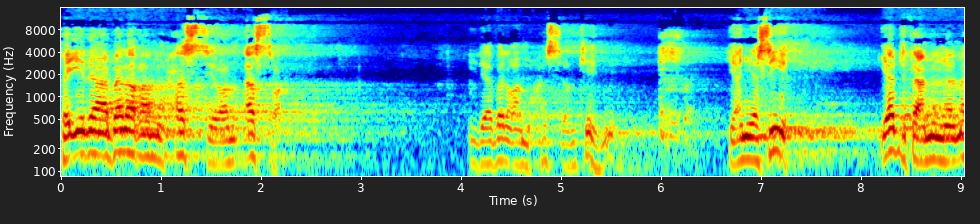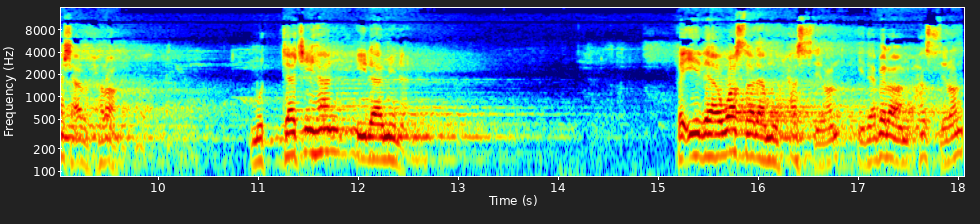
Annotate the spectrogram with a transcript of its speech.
فإذا بلغ محسرا أسرع. إذا بلغ محسرا كيف؟ يعني يسير. يدفع من المشعر الحرام. متجها إلى منى. فإذا وصل محسرا إذا بلغ محسرا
